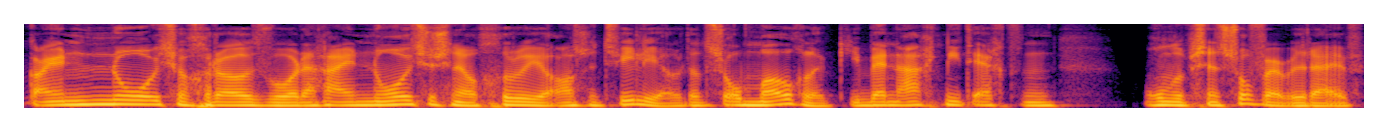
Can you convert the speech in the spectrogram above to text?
kan je nooit zo groot worden. Ga je nooit zo snel groeien als een Twilio. Dat is onmogelijk. Je bent eigenlijk niet echt een 100% softwarebedrijf.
